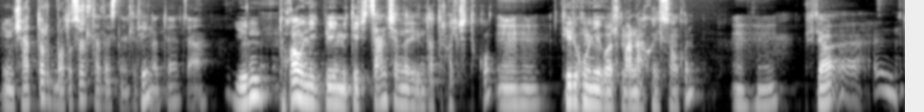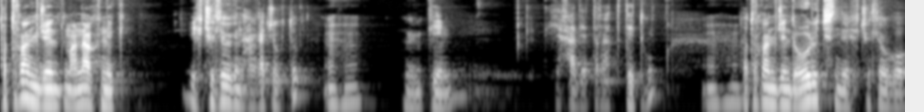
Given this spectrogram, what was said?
Юу чадвар боловсрал талаас нь хэлэх нь тий. За. ер нь тухайн хүнийг би мэдээж зан чанарыг нь тодорхойлж чадахгүй. Тэр хүнийг бол манай охин сонгоно. Тэгэхээр э, тодорхой хэмжээнд манай охиныг их чөлөөг нь хангаж өгдөг. Аа. Тийм яхад ядаргаад дэдгүн. Аа. Тодорхой хэмжээнд өөрөө ч гэсэн их чөлөөгөө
